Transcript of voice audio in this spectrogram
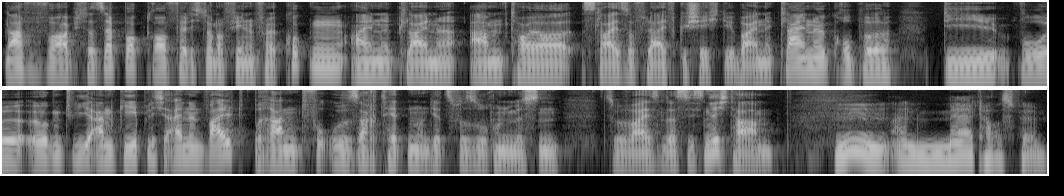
nach wie vor habe ich da sehr Bock drauf, werde ich dann auf jeden Fall gucken. Eine kleine Abenteuer-Slice-of-Life-Geschichte über eine kleine Gruppe, die wohl irgendwie angeblich einen Waldbrand verursacht hätten und jetzt versuchen müssen zu beweisen, dass sie es nicht haben. Hm, ein Madhouse-Film.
